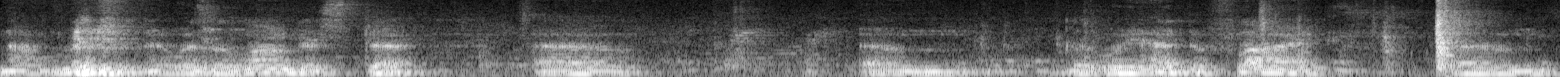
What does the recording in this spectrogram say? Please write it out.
not mission. It was the longest. Um, that we had to fly um,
